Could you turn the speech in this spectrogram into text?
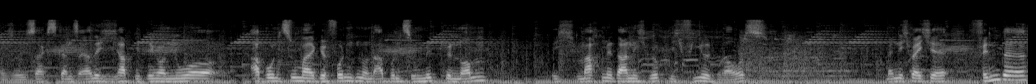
Also ich sag's ganz ehrlich, ich habe die Dinger nur ab und zu mal gefunden und ab und zu mitgenommen. Ich mache mir da nicht wirklich viel draus. Wenn ich welche finde,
